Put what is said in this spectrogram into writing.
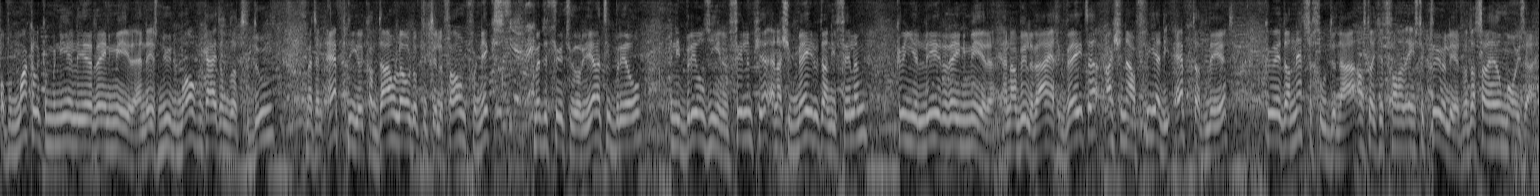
op een makkelijke manier leren reanimeren. En er is nu de mogelijkheid om dat te doen met een app die je kan downloaden op je telefoon voor niks, met een virtual reality bril. En die bril zie je een filmpje en als je meedoet aan die film, kun je leren reanimeren. En nou willen we eigenlijk weten, als je nou via die app dat leert, kun je dan net zo goed daarna als dat je het van een instructeur leert. Want dat zou heel mooi zijn.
